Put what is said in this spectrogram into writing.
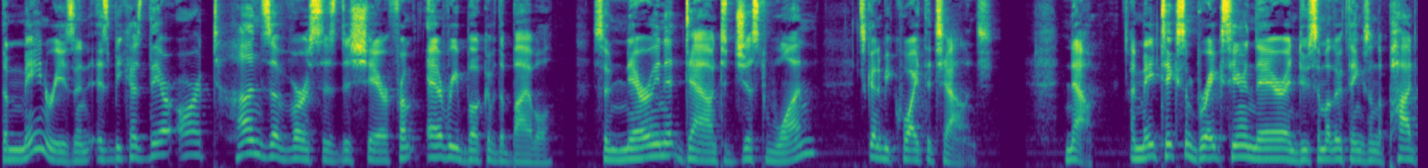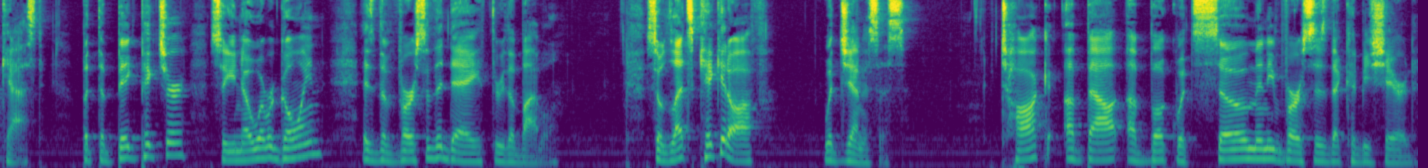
The main reason is because there are tons of verses to share from every book of the Bible. So, narrowing it down to just one, it's going to be quite the challenge. Now, I may take some breaks here and there and do some other things on the podcast, but the big picture, so you know where we're going, is the verse of the day through the Bible. So, let's kick it off with Genesis talk about a book with so many verses that could be shared.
